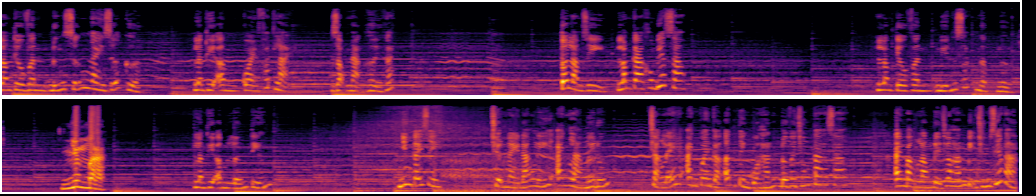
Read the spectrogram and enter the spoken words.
Long Tiêu Vân đứng sững ngay giữa cửa. Lâm Thị Âm quay phát lại Giọng nặng hơi gắt. Tôi làm gì? Long ca không biết sao? Long Tiêu Vân biến sắc ngập ngừng. Nhưng mà Lâm Thị Âm lớn tiếng. Nhưng cái gì? Chuyện này đáng lý anh làm mới đúng. Chẳng lẽ anh quen cả ân tình của hắn đối với chúng ta sao? Anh bằng lòng để cho hắn bị chúng giết à?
